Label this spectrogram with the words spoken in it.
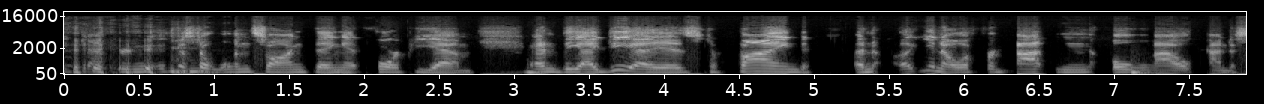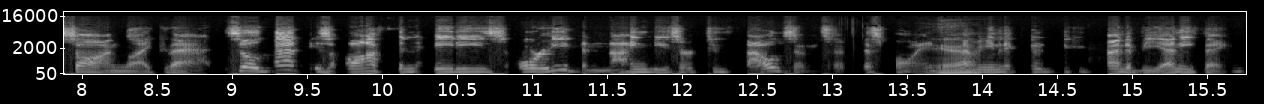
each afternoon it's just a one song thing at 4 p.m and the idea is to find an uh, you know a forgotten oh wow kind of song like that so that is often 80s or even 90s or 2000s at this point Yeah. i mean it could, it could kind of be anything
